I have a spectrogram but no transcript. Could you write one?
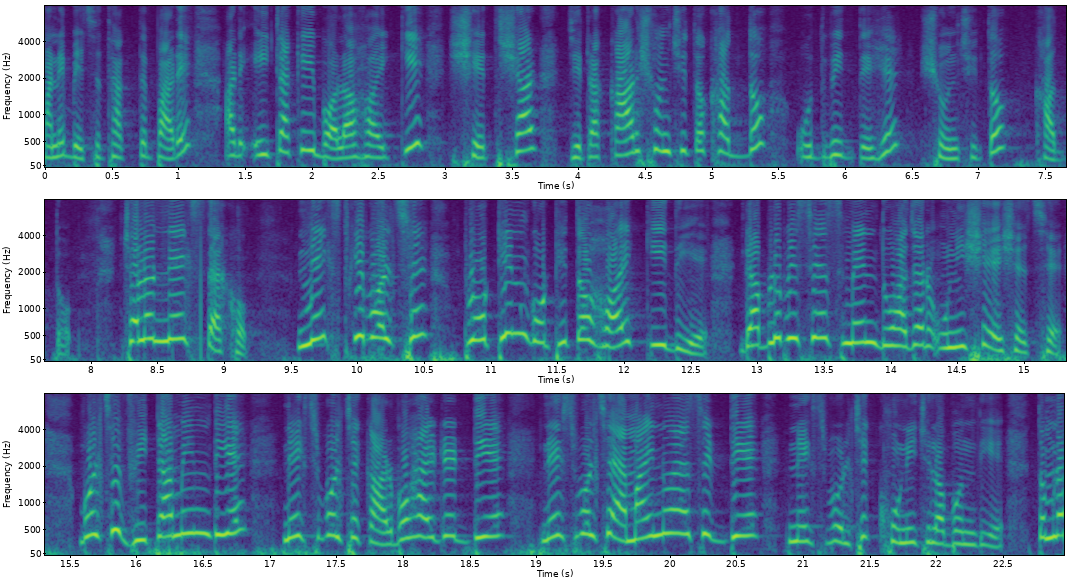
মানে বেঁচে থাকতে পারে। আর এইটাকেই বলা হয় কি? শ্বেতসার যেটা কার সঞ্চিত খাদ্য? উদ্ভিদ দেহের সঞ্চিত খাদ্য। চলো নেক্সট দেখো। নেক্সট কি বলছে? প্রোটিন গঠিত হয় কি দিয়ে? ডাব্লিউবিসিএস মেন দু হাজার উনিশে এসেছে। বলছে ভিটামিন দিয়ে নেক্সট বলছে কার্বোহাইড্রেট দিয়ে নেক্সট বলছে অ্যামাইনো অ্যাসিড দিয়ে নেক্সট বলছে খনিজ লবণ দিয়ে। তোমরা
